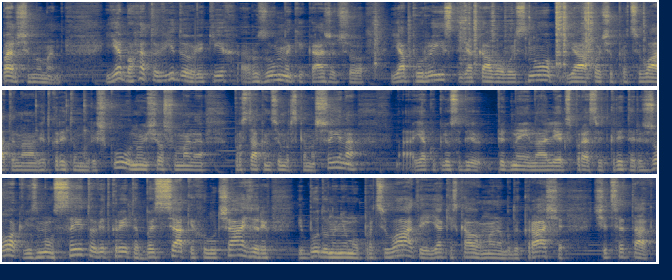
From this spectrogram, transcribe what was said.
Перший момент. Є багато відео, в яких розумники кажуть, що я пурист, я кавовий сноб, я хочу працювати на відкритому ріжку. Ну і що ж у мене проста консюмерська машина. Я куплю собі під неї на AliExpress відкритий ріжок, візьму сито відкрите, без всяких улучшайзерів, і буду на ньому працювати, і якість кави в мене буде краще. Чи це так?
